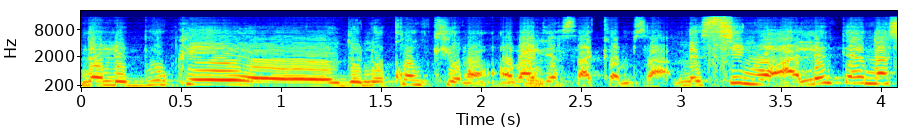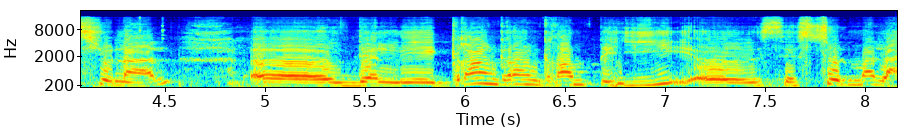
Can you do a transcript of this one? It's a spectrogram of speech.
dans le bouquet euh, de nos concurrents. On va dire ça comme ça. Mais sinon, à l'international, euh, dans les grands, grands, grands pays, euh, c'est seulement la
